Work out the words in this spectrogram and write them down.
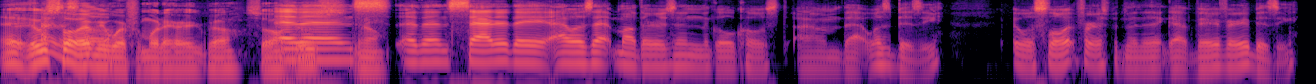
Uh, Yeah, it was slow, slow. everywhere from what I heard, bro. So and it then was, you know, and then Saturday I was at Mother's in the Gold Coast. Um, that was busy. It was slow at first, but then it got very very busy.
